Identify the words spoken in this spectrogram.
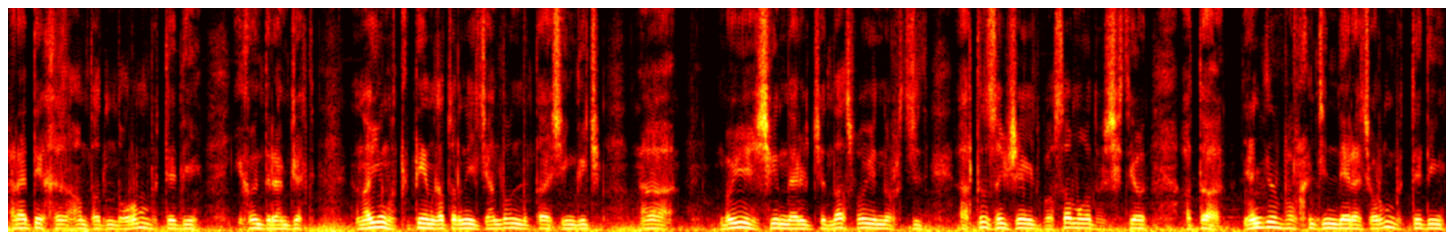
хараадын хамт олон уран бүтээлийн их өндөр амжилт ноён хөтөлбөрийн газрын жанлан одоо шингэж ноён шиг наривж нас буян нурч алтан савшаа гэж босоо Монгол бишгт одоо янз бүрийн бурханчин дээрээс уран бүтээлийн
